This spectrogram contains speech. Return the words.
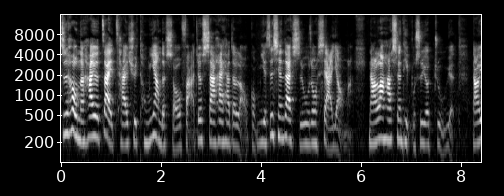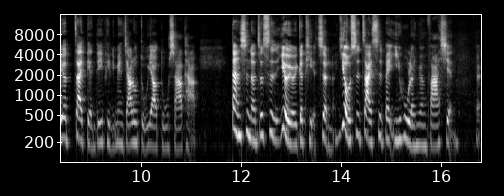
之后呢，她又再采取同样的手法，就杀害她的老公，也是先在食物中下药嘛，然后让她身体不适又住院，然后又在点滴瓶里面加入毒药毒杀她。但是呢，这次又有一个铁证了，又是再次被医护人员发现。对，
